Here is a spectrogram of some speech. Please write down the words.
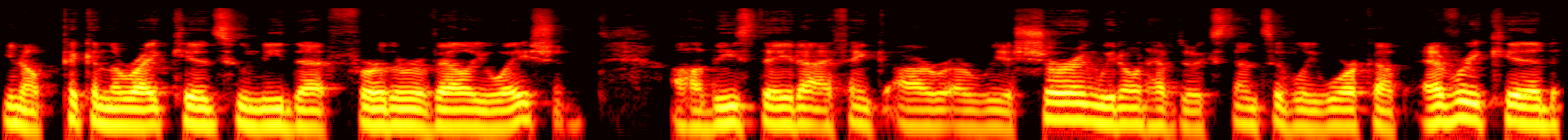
you know, picking the right kids who need that further evaluation. Uh, these data, I think, are, are, reassuring. We don't have to extensively work up every kid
